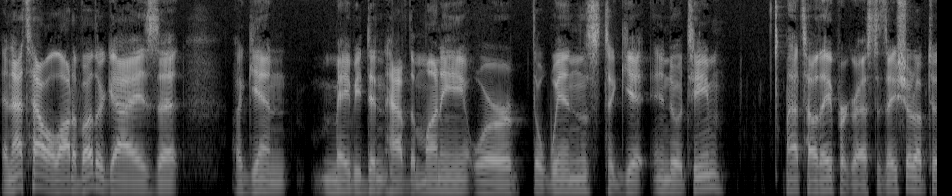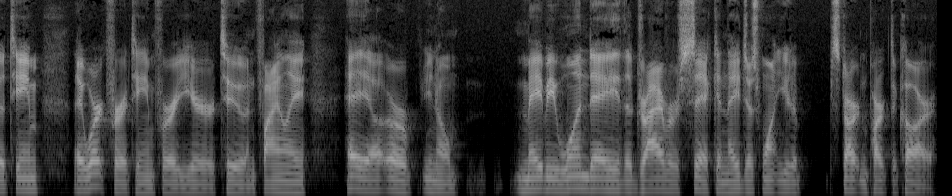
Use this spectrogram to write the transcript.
and that's how a lot of other guys that again maybe didn't have the money or the wins to get into a team that's how they progressed is they showed up to a team they worked for a team for a year or two and finally hey uh, or you know maybe one day the driver's sick and they just want you to start and park the car.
